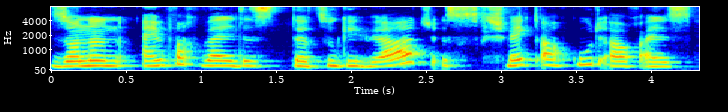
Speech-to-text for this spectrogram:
sondern einfach, weil das dazu gehört. Es schmeckt auch gut, auch als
